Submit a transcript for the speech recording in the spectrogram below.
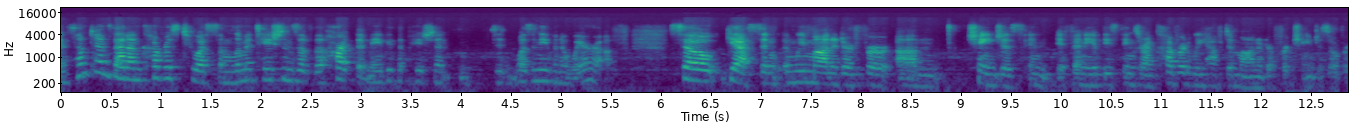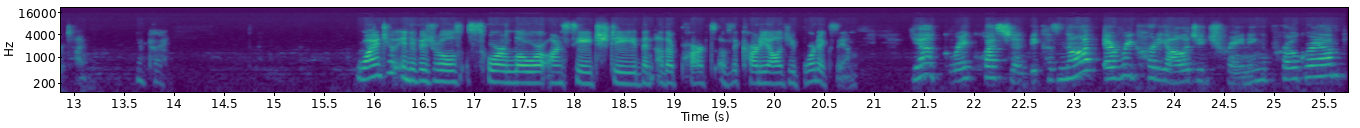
And sometimes that uncovers to us some limitations of the heart that maybe the patient wasn't even aware of. So yes, and, and we monitor for um, changes. And if any of these things are uncovered, we have to monitor for changes over time. Okay. Why do individuals score lower on CHD than other parts of the cardiology board exam? Yeah, great question. Because not every cardiology training program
